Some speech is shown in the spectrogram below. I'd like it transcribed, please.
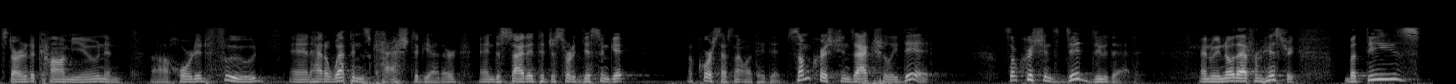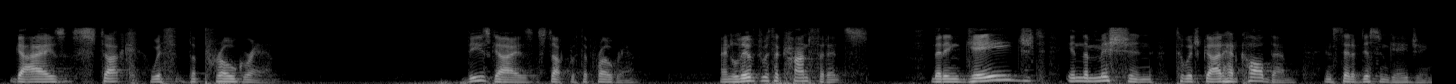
started a commune and uh, hoarded food and had a weapons cache together and decided to just sort of disengage. Of course, that's not what they did. Some Christians actually did. Some Christians did do that. And we know that from history. But these guys stuck with the program. These guys stuck with the program and lived with a confidence that engaged in the mission to which God had called them instead of disengaging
